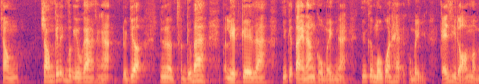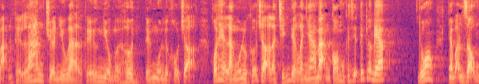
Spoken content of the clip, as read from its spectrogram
trong trong cái lĩnh vực yoga chẳng hạn được chưa? Nên là phần thứ ba bạn liệt kê ra những cái tài năng của mình này những cái mối quan hệ của mình cái gì đó mà bạn có thể lan truyền yoga tới nhiều người hơn tới nguồn lực hỗ trợ. Có thể là nguồn lực hỗ trợ là chính việc là nhà bạn có một cái diện tích rất đẹp đúng không? Nhà bạn rộng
